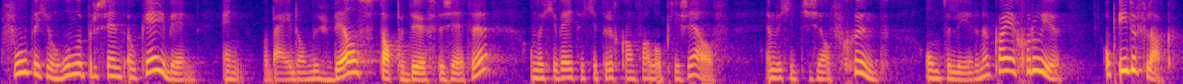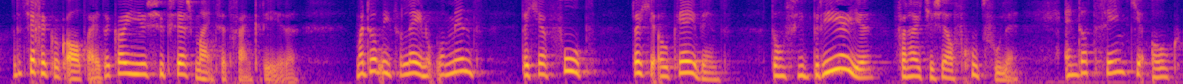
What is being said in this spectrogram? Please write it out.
voelt dat je 100% oké bent, en waarbij je dan dus wel stappen durft te zetten, omdat je weet dat je terug kan vallen op jezelf. En dat je het jezelf gunt om te leren, dan kan je groeien. Op ieder vlak. Dat zeg ik ook altijd. Dan kan je je succesmindset gaan creëren. Maar dat niet alleen. Op het moment dat je voelt dat je oké bent, dan vibreer je vanuit jezelf goed voelen. En dat zendt je ook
